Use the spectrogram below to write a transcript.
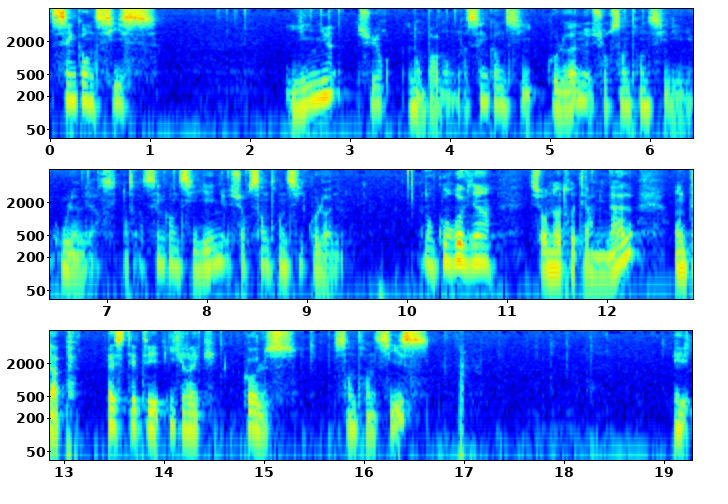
56 lignes sur... Non, pardon, on a 56 colonnes sur 136 lignes, ou l'inverse. 56 lignes sur 136 colonnes. Donc on revient sur notre terminal, on tape stty calls 136 et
